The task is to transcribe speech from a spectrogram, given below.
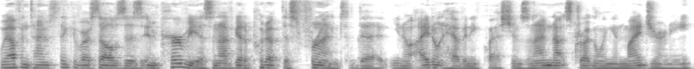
we oftentimes think of ourselves as impervious, and I've got to put up this front that you know I don't have any questions, and I'm not struggling in my journey,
